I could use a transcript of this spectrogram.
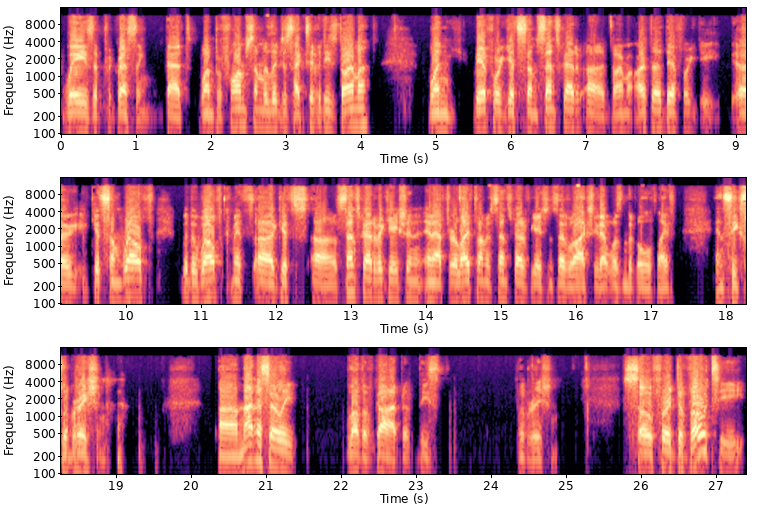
ways of progressing. That one performs some religious activities, Dharma, one therefore gets some sense uh, Dharma, Artha, therefore uh, gets some wealth. With the wealth commits uh, gets uh, sense gratification, and after a lifetime of sense gratification, says, "Well, actually, that wasn't the goal of life." And seeks liberation. um, not necessarily love of God, but at least liberation. So for a devotee,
